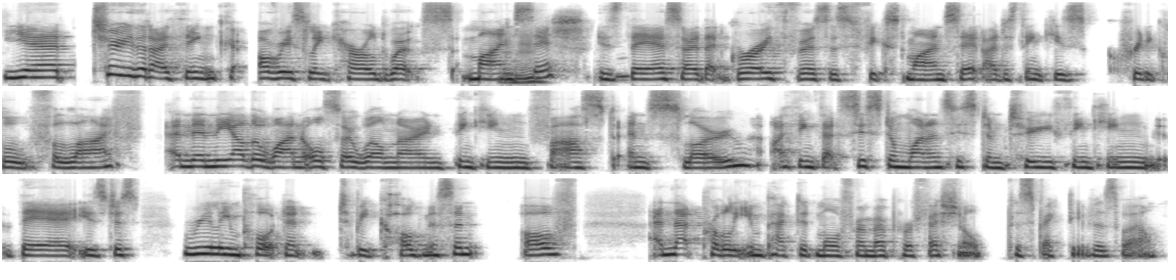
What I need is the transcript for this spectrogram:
Yeah, two that I think obviously Carol Dweck's mindset mm-hmm. is there. So that growth versus fixed mindset, I just think is critical for life. And then the other one, also well known, thinking fast and slow. I think that system one and system two thinking there is just really important to be cognizant of. And that probably impacted more from a professional perspective as well.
